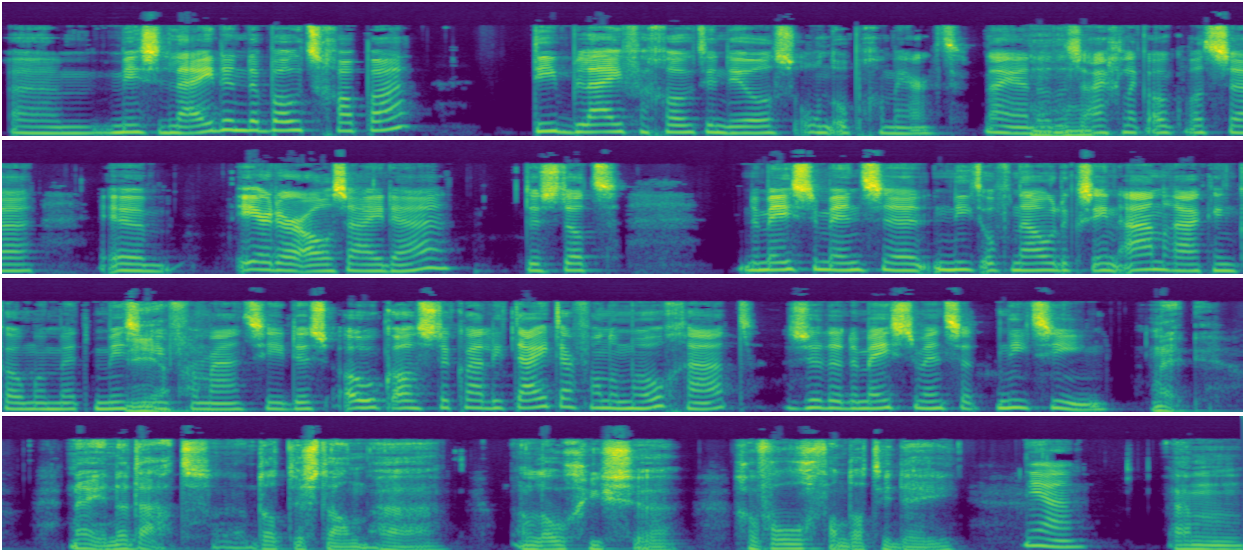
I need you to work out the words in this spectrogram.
ehm, misleidende boodschappen, die blijven grotendeels onopgemerkt. Nou ja, dat is Mhm. eigenlijk ook wat ze ehm, eerder al zeiden. hè. Dus dat de meeste mensen niet of nauwelijks in aanraking komen met misinformatie. Dus ook als de kwaliteit daarvan omhoog gaat, zullen de meeste mensen het niet zien. nee. Nee, inderdaad. Dat is dan eh, een logisch eh, gevolg van dat idee. Ja, Ehm,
